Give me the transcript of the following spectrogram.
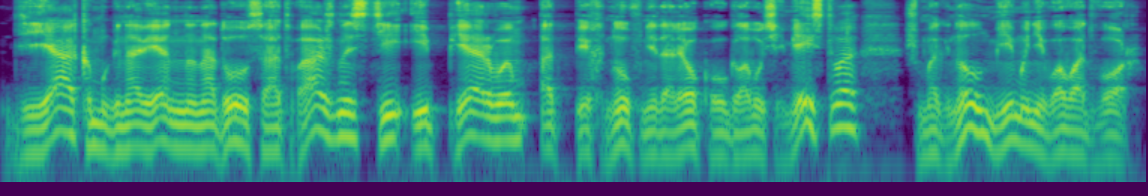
Дьяк мгновенно надулся от важности и первым, отпихнув недалеко главу семейства, шмыгнул мимо него во двор.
